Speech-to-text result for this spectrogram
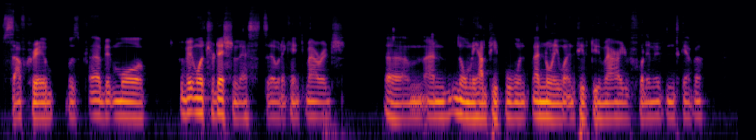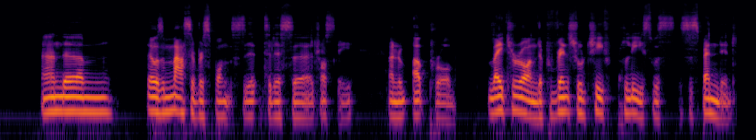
South Korea was a bit more a bit more traditionalist uh, when it came to marriage, um, and normally had people and normally wanted people to be married before they moved in together. And um, there was a massive response to, to this uh, atrocity and uproar. Later on, the provincial chief of police was suspended,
